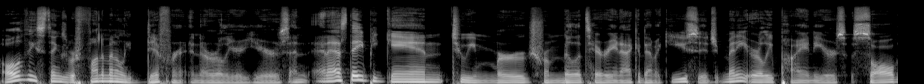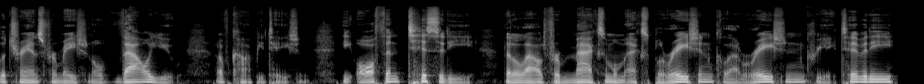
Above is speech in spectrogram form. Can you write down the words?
all of these things were fundamentally different in the earlier years. And, and as they began to emerge from military and academic usage, many early pioneers saw the transformational value of computation, the authenticity that allowed for maximum exploration, collaboration, creativity,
